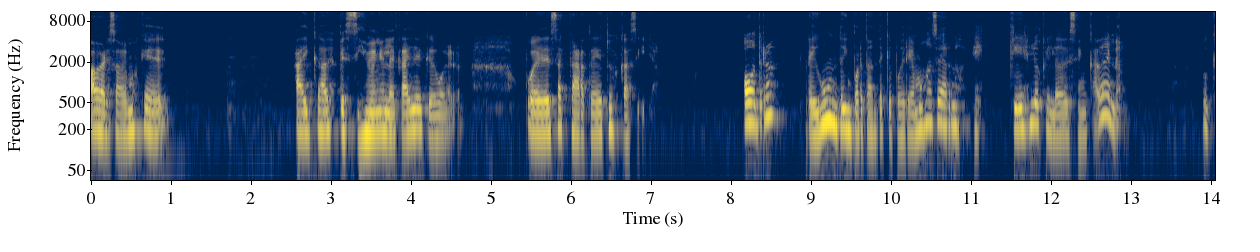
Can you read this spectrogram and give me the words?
a ver, sabemos que hay cada espécimen en la calle que, bueno, puede sacarte de tus casillas. Otra pregunta importante que podríamos hacernos es qué es lo que lo desencadena. ¿Ok?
